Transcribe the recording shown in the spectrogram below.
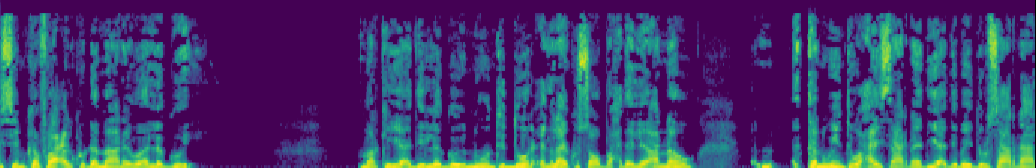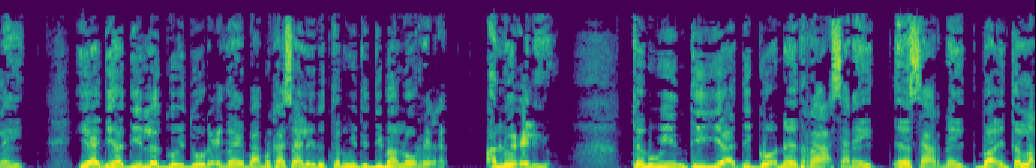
isimka faacil ku dhammaanay waa la gooy. Marka yadi la goy nuunti duur cidlay ku soo baxday liannahu tanwiintu waxay saarneed yadi bay dul saarnaa lahayd yadi haddii la goy duur cidlay markaasaa la yidhi tanwiinta dib haloo ha loo celiyo. Tanwiintii yadi go-need raacsanayd ee saarnayd baa inta la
